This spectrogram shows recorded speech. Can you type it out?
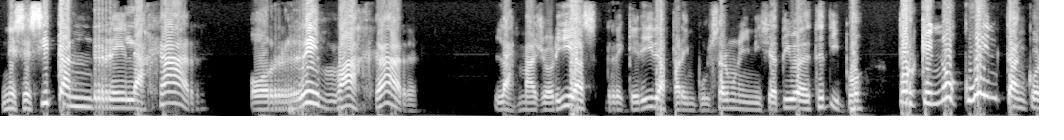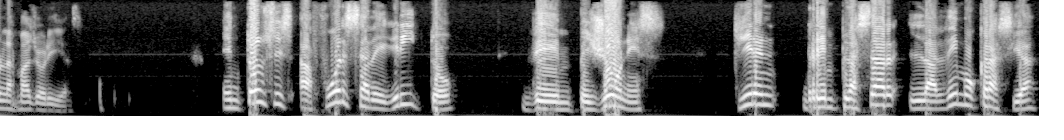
Necesitan relajar o rebajar las mayorías requeridas para impulsar una iniciativa de este tipo porque no cuentan con las mayorías. Entonces, a fuerza de grito, de empellones, quieren reemplazar la democracia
